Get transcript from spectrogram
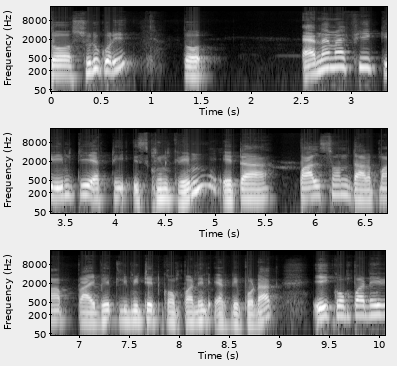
তো শুরু করি। তো, অ্যানামাফি ক্রিমটি একটি স্কিন ক্রিম, এটা পালসন ডার্মা প্রাইভেট লিমিটেড কোম্পানির একটি প্রোডাক্ট এই কোম্পানির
